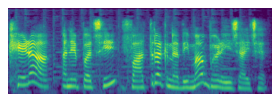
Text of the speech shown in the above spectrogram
ખેડા અને પછી વાત્રક નદીમાં ભળી જાય છે.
